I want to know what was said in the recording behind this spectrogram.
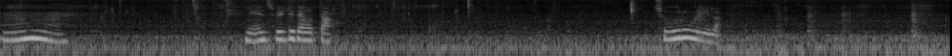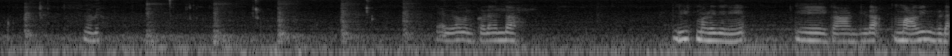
ಹ್ಞೂ ಏನು ಸ್ವೀಟ್ ಇದೆ ಗೊತ್ತಾ? ಚೂರು ಉಳಿಯಿಲ್ಲ ನೋಡಿ. ಎಲ್ಲ ಒಂದು ಕಡೆಯಿಂದ ನೀಟ್ ಮಾಡಿದ್ದೀನಿ. ಈಗ ಗಿಡ, ಮಾವಿನ ಗಿಡ,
